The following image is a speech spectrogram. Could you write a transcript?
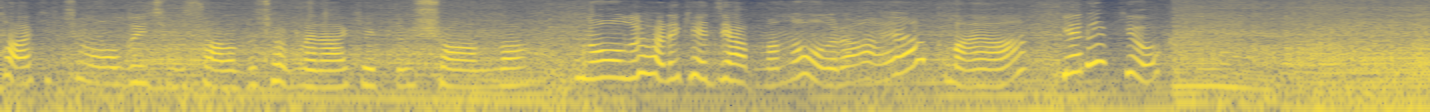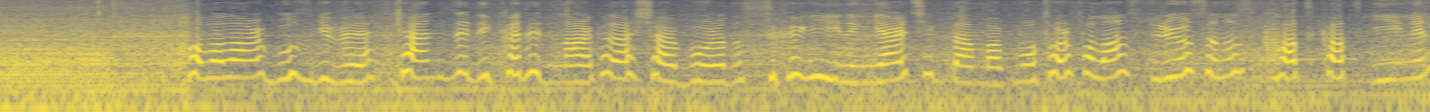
takipçim olduğu için mi salladı? Çok merak ettim şu anda. Ne olur hareket yapma ne olur ha yapma ya. Gerek yok. Havalar buz gibi. Kendinize dikkat edin arkadaşlar bu arada. Sıkı giyinin gerçekten bak motor falan sürüyorsanız kat kat giyinin.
